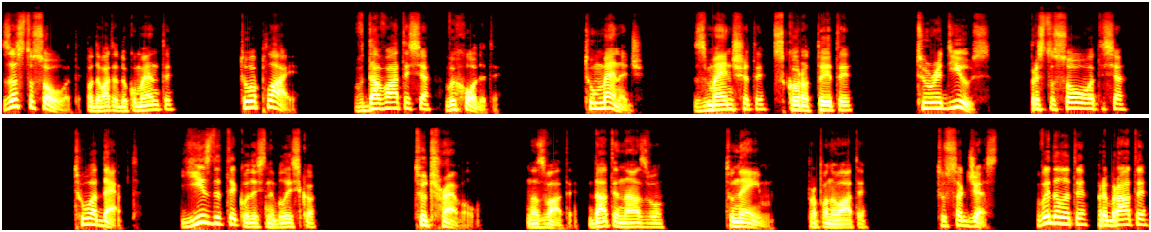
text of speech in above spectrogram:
застосовувати, подавати документи, to apply, вдаватися, виходити, to manage, зменшити, скоротити, to reduce, пристосовуватися, to adapt, їздити кудись неблизько, to travel, назвати, дати назву, to name, пропонувати, to suggest, видалити, прибрати,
